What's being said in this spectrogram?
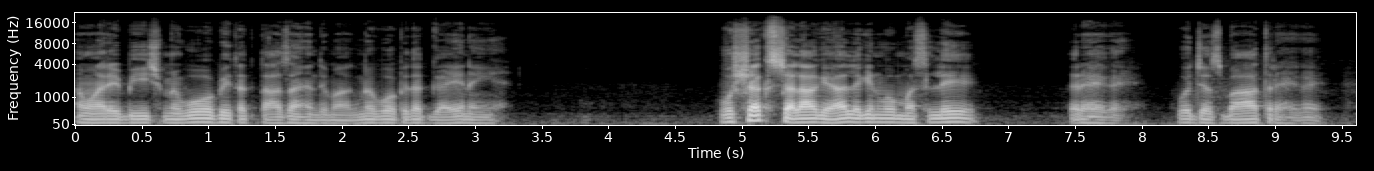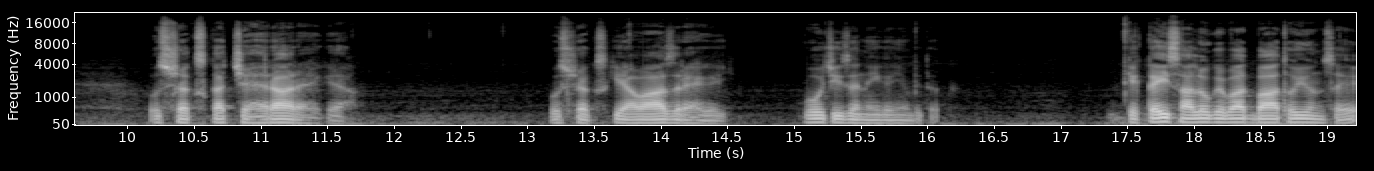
हमारे बीच में, वो अभी तक ताज़ा हैं दिमाग में, वो अभी तक गए नहीं हैं। वो शख्स चला गया, लेकिन वो मसले रह गए। वो जज्बात रह गए। उस शख्स का चेहरा रह गया। उस शख्स की आवाज़ रह गई। वो चीज़ें नहीं गई अभी तक। कि कई सालों के बाद बात हुई उनसे।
